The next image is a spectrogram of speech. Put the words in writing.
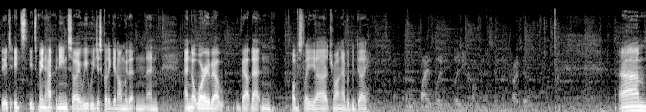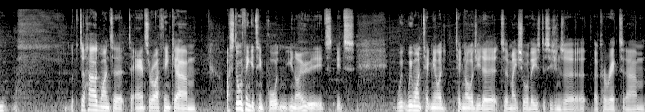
it, it's it's been happening, so we, we just got to get on with it and, and and not worry about about that, and obviously uh, try and have a good day. Um, look, it's a hard one to, to answer. I think um, I still think it's important. You know, it's it's we, we want technology technology to, to make sure these decisions are, are correct. Um,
